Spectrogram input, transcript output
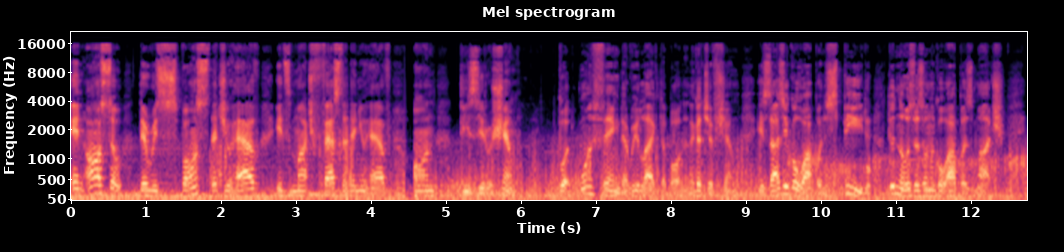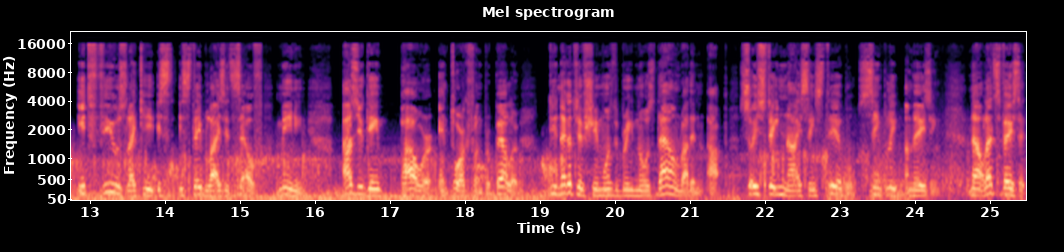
And also, the response that you have, it's much faster than you have on the zero shim. But one thing that really liked about the negative shim is as you go up on speed, the nose doesn't go up as much. It feels like it, it stabilizes itself, meaning as you gain power and torque from the propeller, the negative shim wants to bring nose down rather than up. So it stays nice and stable. Simply amazing. Now, let's face it,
